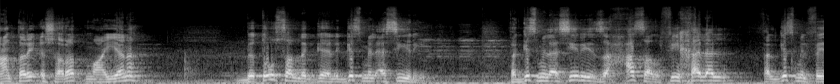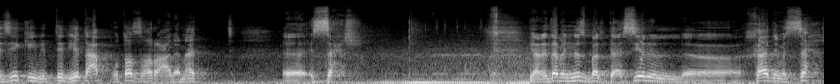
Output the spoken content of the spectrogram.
عن طريق إشارات معينة بتوصل للج- للجسم الأسيري. فالجسم الأسيري إذا حصل فيه خلل فالجسم الفيزيكي بيبتدي يتعب وتظهر علامات آه، السحر. يعني ده بالنسبة لتأثير ال- خادم السحر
